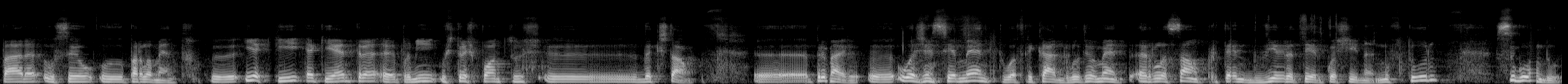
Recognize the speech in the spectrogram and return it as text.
para o seu uh, Parlamento. Uh, e aqui é que entra, para mim, os três pontos da questão. primeiro, o agenciamento africano relativamente à relação que pretende vir a ter com a China no futuro. Segundo,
